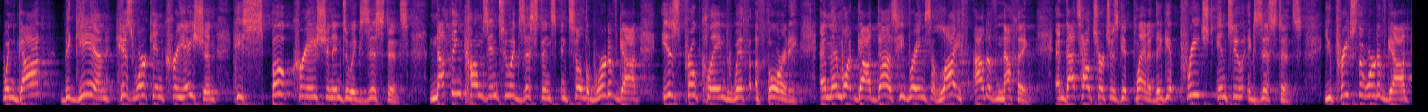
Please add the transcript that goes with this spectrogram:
When God began his work in creation, he spoke creation into existence. Nothing comes into existence until the word of God is proclaimed with authority. And then what God does, he brings life out of nothing. And that's how churches get planted. They get preached into existence. You preach the word of God,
